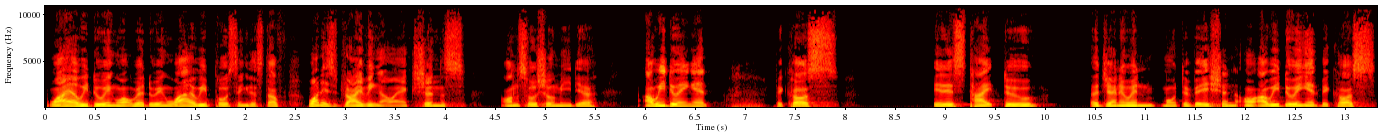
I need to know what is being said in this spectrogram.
why are we doing what we're doing? Why are we posting this stuff? What is driving our actions on social media? Are we doing it because it is tied to a genuine motivation, or are we doing it because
